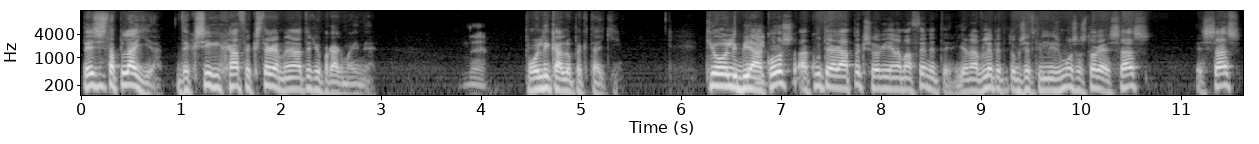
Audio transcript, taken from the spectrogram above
Παίζει στα πλάγια. Δεξί half extreme, ένα τέτοιο πράγμα είναι. ναι. Πολύ καλό παικτάκι. Και ο Ολυμπιακός, ακούτε ράπεξ, ωραία, για να μαθαίνετε, για να βλέπετε τον ξεφτυλισμό σας τώρα εσάς εσάς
